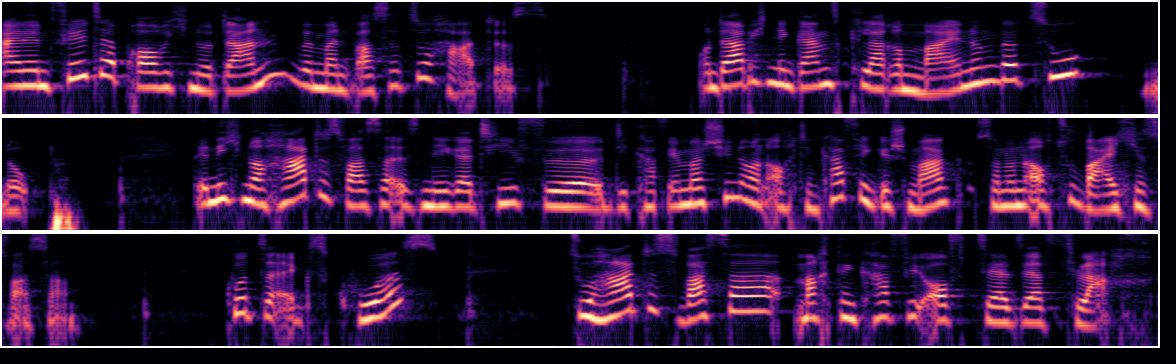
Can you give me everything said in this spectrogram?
einen Filter brauche ich nur dann, wenn mein Wasser zu hart ist. Und da habe ich eine ganz klare Meinung dazu Nope. Denn nicht nur hartes Wasser ist negativ für die Kaffeemaschine und auch den Kaffeegeschmack, sondern auch zu weiches Wasser. Kurzer Exkurs. Zu hartes Wasser macht den Kaffee oft sehr, sehr flach.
